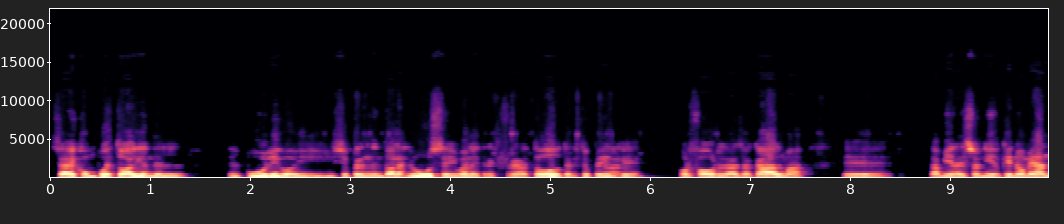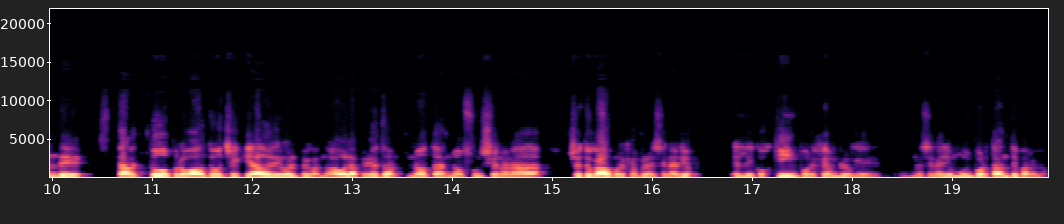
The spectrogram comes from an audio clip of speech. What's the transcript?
se ha descompuesto alguien del, público y se prenden todas las luces y bueno, y tenés que frenar todo, tenés que pedir que por favor haya calma. Eh, también el sonido, que no me ande, está todo probado, todo chequeado, y de golpe cuando hago la primera nota no funciona nada. Yo he tocado, por ejemplo, en el escenario, el de Cosquín, por ejemplo, que es un escenario muy importante para,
